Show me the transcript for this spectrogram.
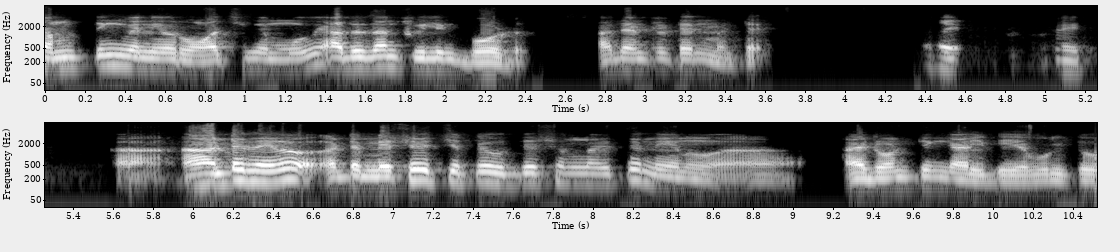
something when you're watching a movie other than feeling bored అది ఎంటర్టైన్మెంటే అంటే నేను అంటే మెసేజ్ చెప్పే ఉద్దేశంలో అయితే నేను I don't think I be able to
